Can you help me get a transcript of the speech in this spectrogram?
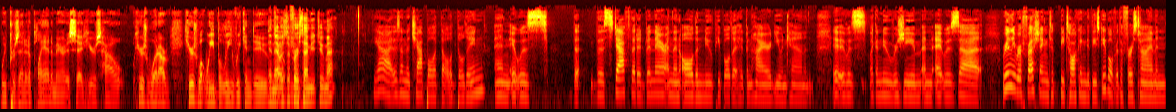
we presented a plan to Meredith. Said, "Here's how. Here's what our. Here's what we believe we can do." And that was the help first time you two met. Yeah, it was in the chapel at the old building, and it was the the staff that had been there, and then all the new people that had been hired, you and Ken, and it, it was like a new regime, and it was uh, really refreshing to be talking to these people for the first time. And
